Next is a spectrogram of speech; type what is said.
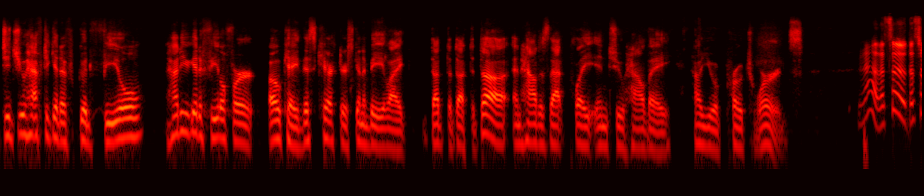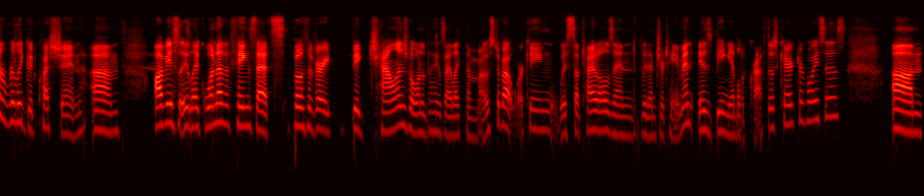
did you have to get a good feel how do you get a feel for okay this character is going to be like da da da da da and how does that play into how they how you approach words? Yeah that's a that's a really good question. Um obviously like one of the things that's both a very big challenge but one of the things i like the most about working with subtitles and with entertainment is being able to craft those character voices um,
